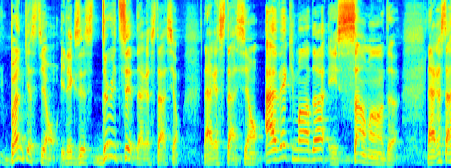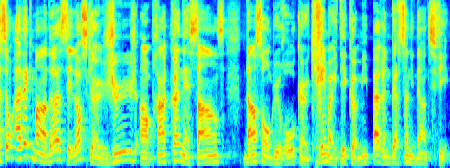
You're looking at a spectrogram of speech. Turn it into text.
Bonne question. Il existe deux types d'arrestation. L'arrestation avec mandat et sans mandat. L'arrestation avec mandat, c'est lorsqu'un juge en prend connaissance dans son bureau qu'un crime a été commis par une personne identifiée.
